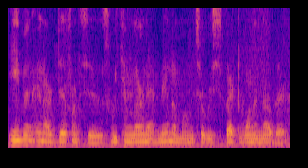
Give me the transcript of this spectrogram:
Even in our differences, we can learn at minimum to respect one another.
